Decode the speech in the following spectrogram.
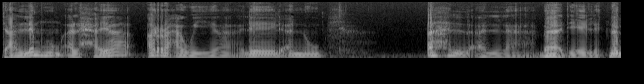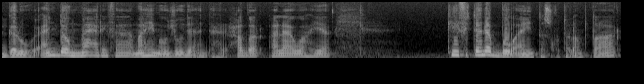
تعلمهم الحياة الرعوية. ليه؟ لأنه أهل البادية اللي تنقلوا عندهم معرفة ما هي موجودة عند أهل الحضر ألا وهي كيف تنبؤ أين تسقط الأمطار؟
